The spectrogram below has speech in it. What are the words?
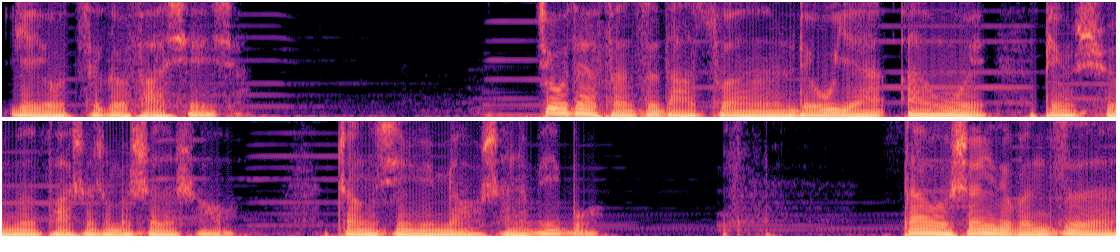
也有资格发泄一下。就在粉丝打算留言安慰并询问发生什么事的时候，张馨予秒删了微博。带有深意的文字，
